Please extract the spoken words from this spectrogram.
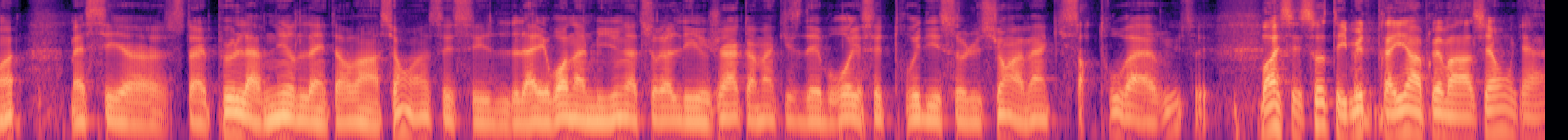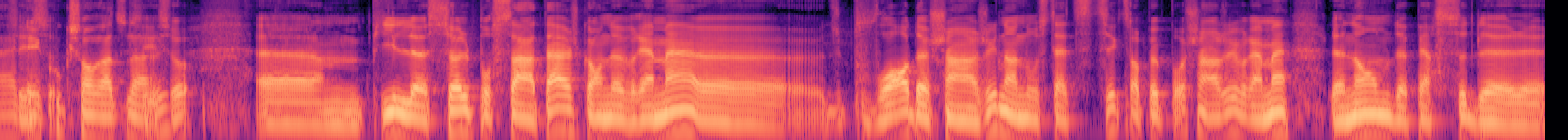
Ouais. Mais c'est euh, c'est un peu l'avenir de l'intervention. hein. C'est c'est d'aller voir dans le milieu naturel des gens comment ils se débrouillent, essayer de trouver des solutions avant qu'ils se retrouvent à la rue. tu sais. Ouais, c'est ça. T'es mieux de travailler en prévention C'est ça. coup qu'ils sont rendus dans la C'est rue. ça. Euh, Puis le seul pourcentage qu'on a vraiment euh, du pouvoir de changer dans nos statistiques, on ne peut pas changer vraiment le nombre de personnes, le-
